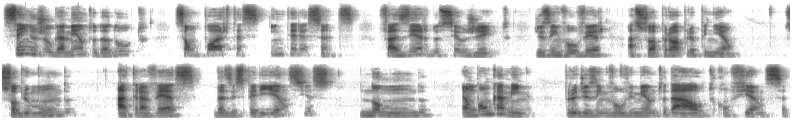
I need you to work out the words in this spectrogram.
sem o julgamento do adulto, são portas interessantes. Fazer do seu jeito, desenvolver a sua própria opinião sobre o mundo através das experiências no mundo é um bom caminho para o desenvolvimento da autoconfiança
